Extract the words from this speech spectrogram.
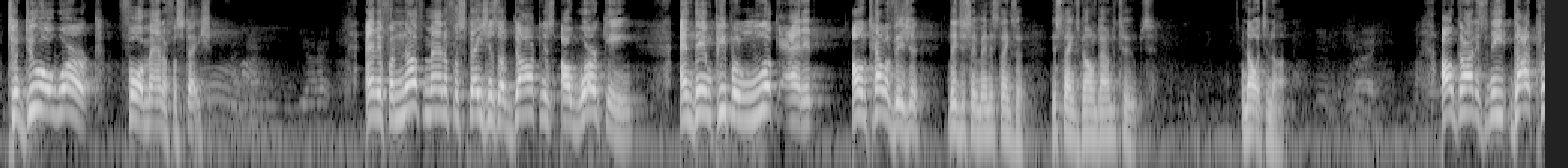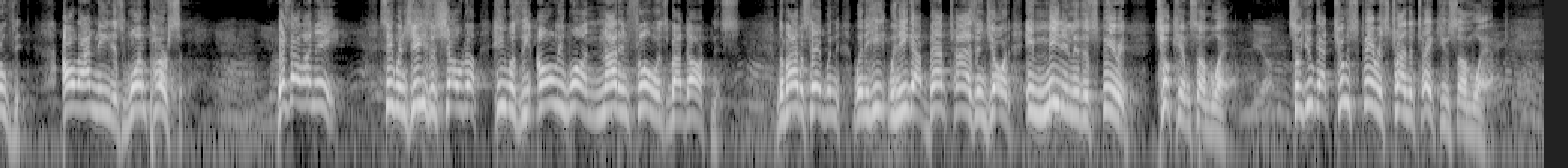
to do a work for a manifestation. And if enough manifestations of darkness are working, and then people look at it on television, they just say, man, this thing's, a, this thing's gone down the tubes. No, it's not. All God is need, God proved it. All I need is one person. That's all I need. See, when Jesus showed up, he was the only one not influenced by darkness. The Bible said when, when, he, when he got baptized in Jordan, immediately the Spirit took him somewhere. Yeah. So you got two spirits trying to take you somewhere.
